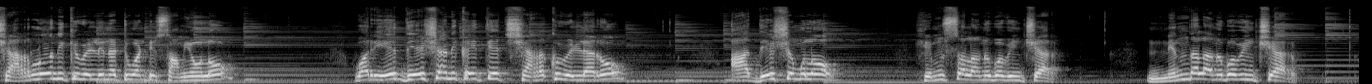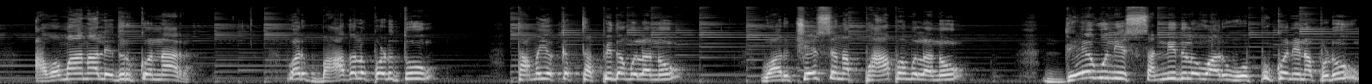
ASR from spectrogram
చెరలోనికి వెళ్ళినటువంటి సమయంలో వారు ఏ దేశానికైతే చెరకు వెళ్ళారో ఆ దేశములో హింసలు అనుభవించారు నిందలు అనుభవించారు అవమానాలు ఎదుర్కొన్నారు. వారు బాధలు పడుతూ తమ యొక్క తప్పిదములను వారు చేసిన పాపములను దేవుని సన్నిధిలో వారు ఒప్పుకొనినప్పుడు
